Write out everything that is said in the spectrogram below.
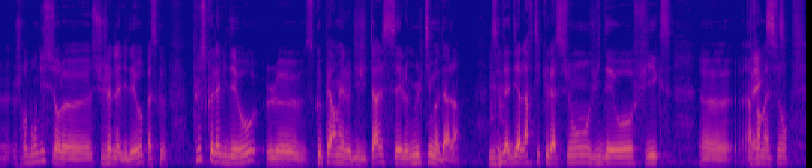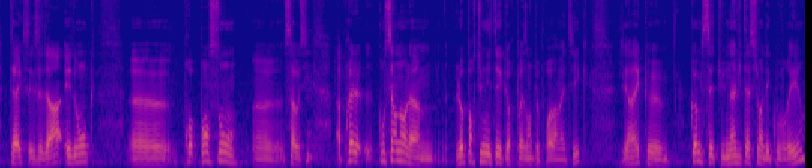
Euh, Je rebondis sur le sujet de la vidéo parce que plus que la vidéo, ce que permet le digital, c'est le multimodal. Mhm. C'est-à-dire l'articulation vidéo, fixe, euh, information, texte, etc. Et donc, euh, pensons ça aussi. Après, concernant l'opportunité que représente le programmatique, je dirais que comme c'est une invitation à découvrir,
